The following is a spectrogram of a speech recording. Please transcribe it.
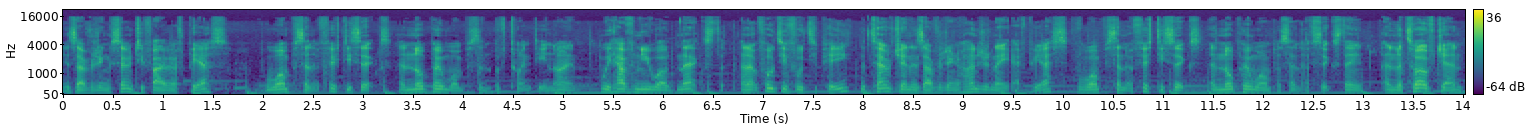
is averaging 75 FPS for 1% of 56 and 0.1% of 29. We have New World next, and at 1440p, the 10th gen is averaging 108 FPS for 1% of 56 and 0.1% of 16, and the 12th gen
